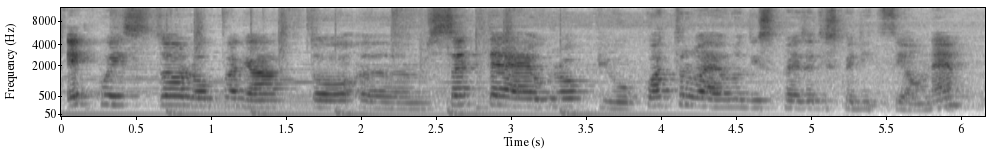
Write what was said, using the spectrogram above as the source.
e questo l'ho pagato eh, 7 euro più 4 euro di spese di spedizione.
